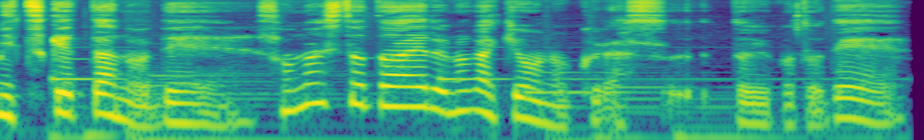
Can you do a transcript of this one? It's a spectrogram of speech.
見つけたので、その人と会えるのが今日のクラスということで、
